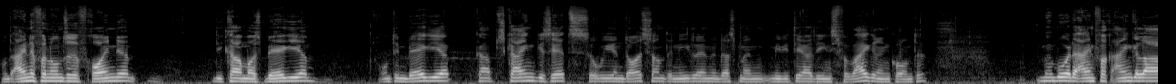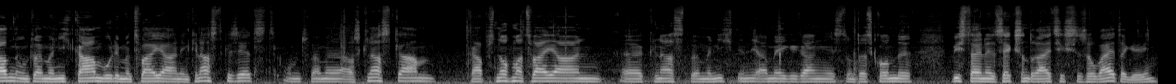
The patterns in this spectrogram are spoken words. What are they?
Und einer von unseren Freunden, die kam aus Belgien. Und in Belgien gab es kein Gesetz, so wie in Deutschland und Niederlanden, dass man Militärdienst verweigern konnte. Man wurde einfach eingeladen und wenn man nicht kam, wurde man zwei Jahre in den Knast gesetzt. Und wenn man aus Knast kam, gab es nochmal zwei Jahre äh, Knast, wenn man nicht in die Armee gegangen ist. Und das konnte bis deine 36. so weitergehen.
